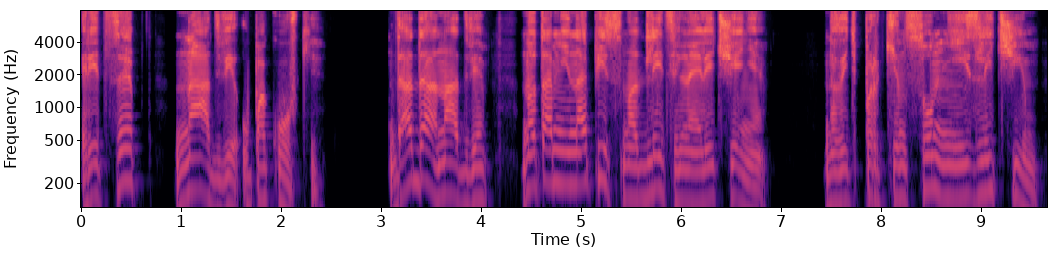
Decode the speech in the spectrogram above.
Рецепт на две упаковки. Да-да, на две. Но там не написано длительное лечение. Но ведь Паркинсон неизлечим.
